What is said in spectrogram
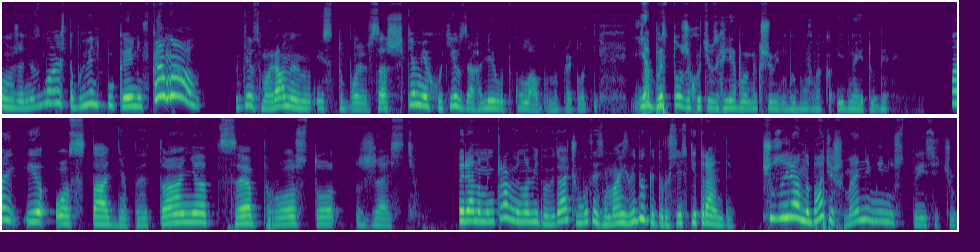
Він вже не зможеш, бо він покинув канал. Хотів з Маріаном і з тобою. Все ж з ким я хотів взагалі от колабу, наприклад. Я би теж хотів з Глебом, якщо він би був на, на Ютубі. Ну і останнє питання це просто жесть. Зоряна Майнкрафт вона відповідає, чому ти знімаєш відео під російські тренди. Що Зоряна, бачиш, в мене мінус тисячу.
